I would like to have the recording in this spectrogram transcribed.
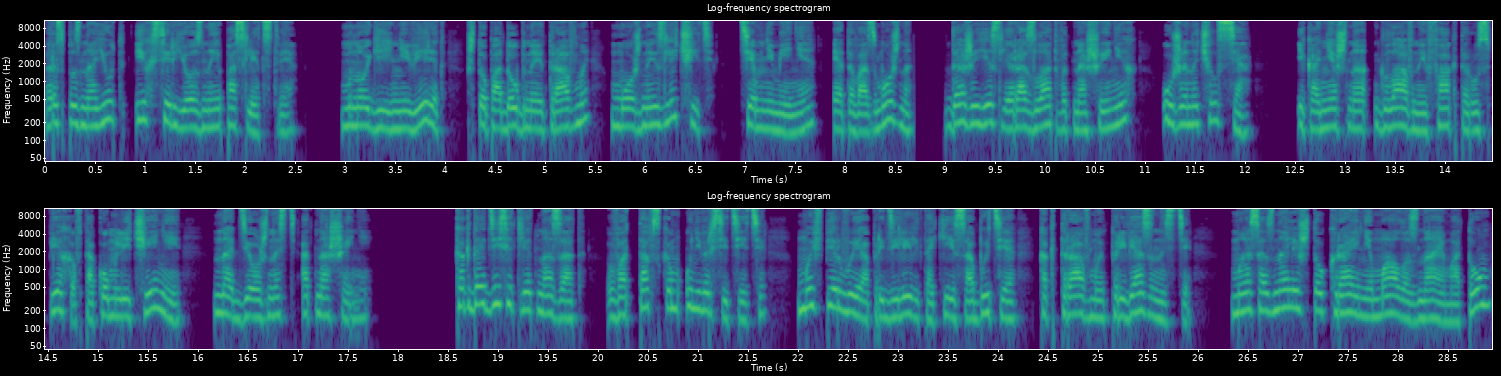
распознают их серьезные последствия. Многие не верят, что подобные травмы можно излечить. Тем не менее, это возможно, даже если разлад в отношениях уже начался. И, конечно, главный фактор успеха в таком лечении — надежность отношений. Когда 10 лет назад в Оттавском университете мы впервые определили такие события, как травмы привязанности, мы осознали, что крайне мало знаем о том,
